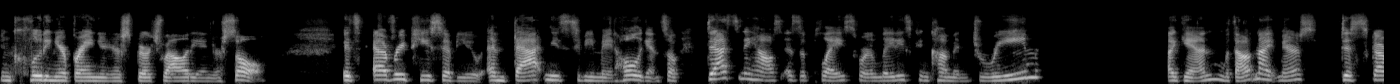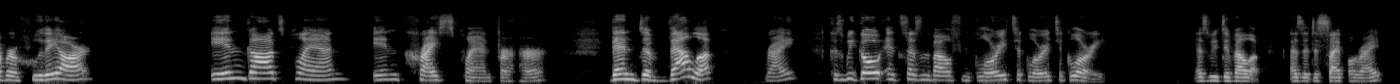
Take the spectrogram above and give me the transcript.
including your brain and your spirituality and your soul. It's every piece of you and that needs to be made whole again. So destiny house is a place where ladies can come and dream again without nightmares discover who they are in god's plan in christ's plan for her then develop right? Because we go it says in the bible from glory to glory to glory as we develop as a disciple right?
